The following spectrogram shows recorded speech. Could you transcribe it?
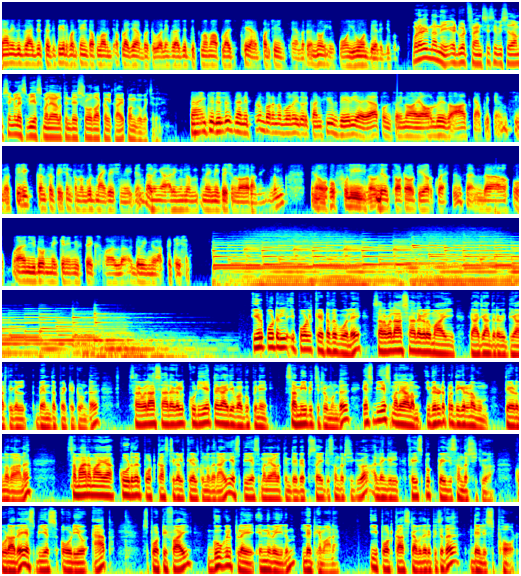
ഞാൻ ഇത് ഗ്രാജുവേറ്റ് സർട്ടിഫിക്കറ്റ് പഠിച്ചു കഴിഞ്ഞിട്ട് അപ്ലൈ ചെയ്യാൻ പറ്റുമോ? അല്ലെങ്കിൽ ഗ്രാജുവേറ്റ് ഡിപ്ലോമ അപ്ലൈ ചെയ്യാൻ പഠിച്ചു ചെയ്യാൻ പറ്റുമോ? യു വോണ്ട് ബി എലിജിബിൾ വളരെ നന്ദി എഡ്വേർഡ് ഫ്രാൻസിസ് വിശദാംശങ്ങൾ എസ് ബി എസ് മലയാളത്തിന്റെ ശ്രോതാക്കൾക്കായി പങ്കുവച്ചതിന്. താങ്ക് യു ഡിലിസ് ഞാൻ എപ്പോഴും പറയുന്ന പോലെ ഇതൊരു കൺഫ്യൂസ്ഡ് ഏരിയ അപ്പം so you know I always ask applicants you know take consultation from a good migration agent അല്ലെങ്കിൽ ആരെങ്കിലും ഇമിഗ്രേഷൻ ലോയർ ആണെങ്കിലും you know hopefully you know they sort out your questions and and you don't make any mistakes while doing your application ഈ റിപ്പോർട്ടിൽ ഇപ്പോൾ കേട്ടതുപോലെ സർവകലാശാലകളുമായി രാജ്യാന്തര വിദ്യാർത്ഥികൾ ബന്ധപ്പെട്ടിട്ടുണ്ട്. സർവകലാശാലകൾ കുടിയേറ്റകാര്യ വകുപ്പിനെ സമീപിച്ചിട്ടുമുണ്ട്. എസ് ബി എസ് മലയാളം ഇവരുടെ പ്രതികരണവും തേടുന്നതാണ്. സമാനമായ കൂടുതൽ പോഡ്കാസ്റ്റുകൾ കേൾക്കുന്നതിനായി എസ് ബി എസ് മലയാളത്തിന്റെ വെബ്സൈറ്റ് സന്ദർശിക്കുക അല്ലെങ്കിൽ ഫേസ്ബുക്ക് പേജ് സന്ദർശിക്കുക. കൂടാതെ S B S audio app Spotify Google play എന്നിവയിലും ലഭ്യമാണ്. ഈ പോഡ്കാസ്റ്റ് അവതരിപ്പിച്ചത് ഡെലിസ് ഫോൾ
